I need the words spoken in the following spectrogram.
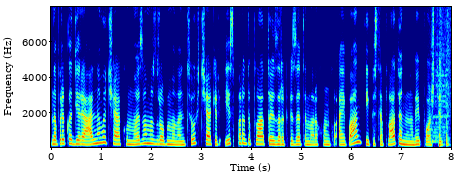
на прикладі реального чеку ми з вами зробимо ланцюг чеків із передоплатою за реквізитами рахунку IBAN і після платою на новій пошті.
